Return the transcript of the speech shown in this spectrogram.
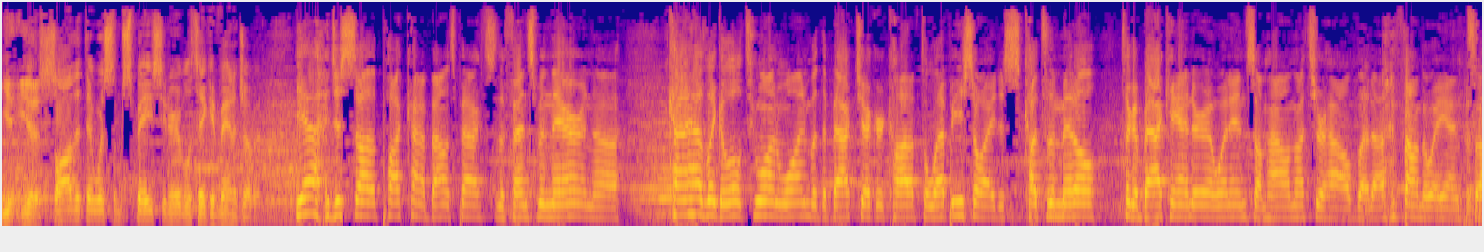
you, you, saw that there was some space and you were able to take advantage of it. Yeah, I just saw the puck kind of bounce back to the fenceman there, and uh, kind of had like a little two on one, but the back checker caught up to Leppy, so I just cut to the middle, took a backhander, and went in somehow. I'm not sure how, but uh, found a way in, so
